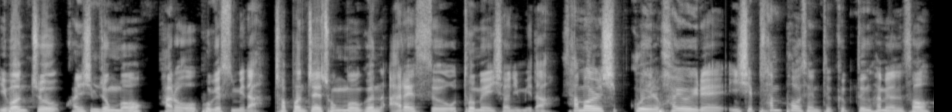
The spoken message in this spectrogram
이번 주 관심 종목 바로 보겠습니다. 첫 번째 종목은 RS 오토메이션입니다. 3월 19일 화요일에 23% 급등하면서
